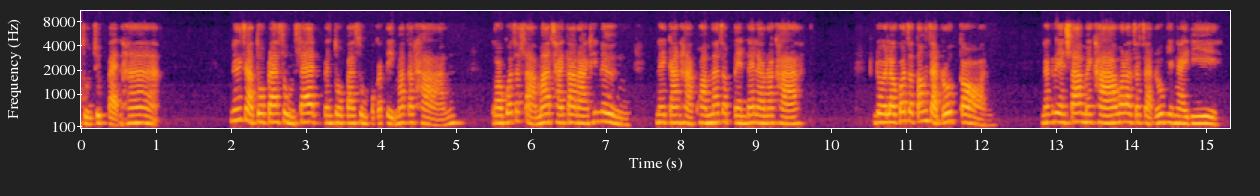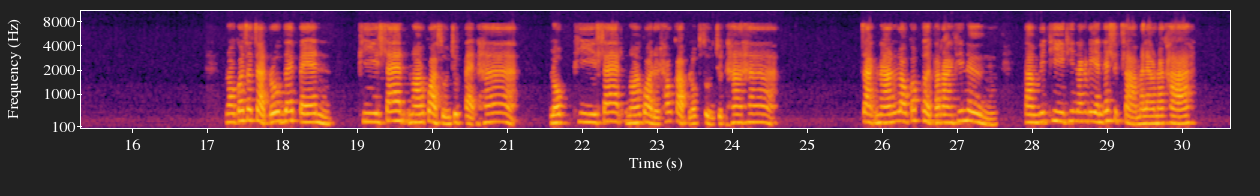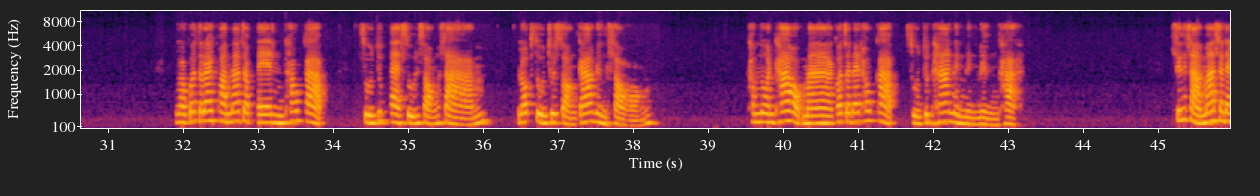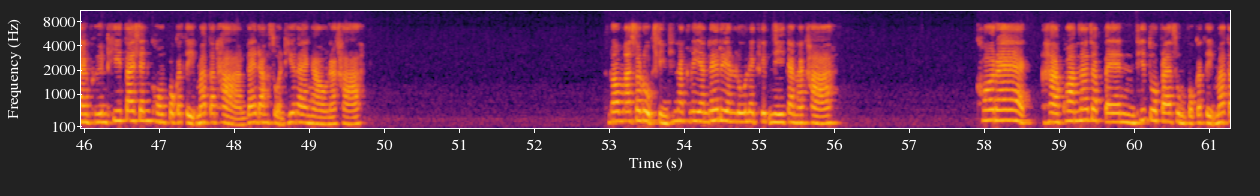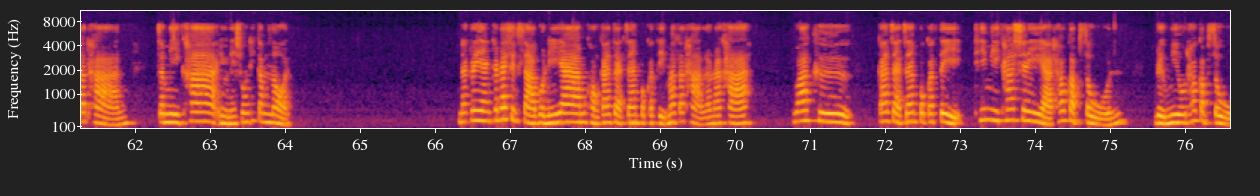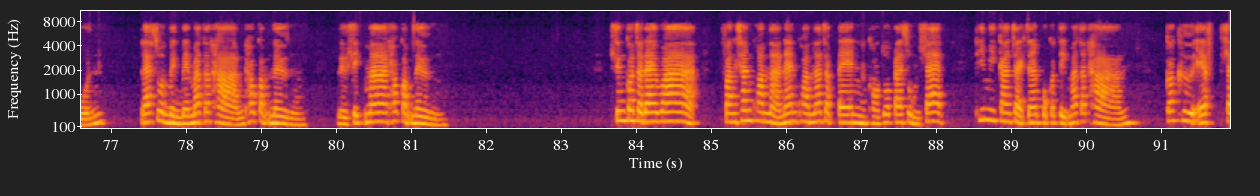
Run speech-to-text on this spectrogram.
0.85 เนื่องจากตัวแปรสุ่ม z เป็นตัวแปรสุ่มปกติมาตรฐาน เราก็จะสามารถใช้ตารางที่ 1 ในการหาความน่าจะเป็นได้แล้วนะคะ โดยเราก็จะต้องจัดรูปก่อน นักเรียนทราบไหมคะว่าเราจะจัดรูปยังไงดี เราก็จะจัดรูปได้เป็น pz น้อยกว่า 0.85 ลบ pz น้อยกว่าหรือเท่ากับลบ 0.55 จากนั้นเราก็เปิดตารางที่ 1 ตามวิธีที่นักเรียนได้ศึกษามาแล้วนะคะ เราก็จะได้ความน่าจะเป็นเท่ากับ 0.8023 ลบ 0.2912 คำนวณค่าออกมาก็จะได้เท่ากับ 0.5111 ค่ะซึ่งสามารถแสดงพื้นที่ใต้เส้นโค้งปกติมาตรฐานได้ดังส่วนที่แรงเงานะคะ เรามาสรุปสิ่งที่นักเรียนได้เรียนรู้ในคลิปนี้กันนะคะ ข้อแรก หาความน่าจะเป็นที่ตัวแปรสุ่มปกติมาตรฐาน จะมีค่าอยู่ในช่วงที่กำหนด นักเรียนก็ได้ศึกษาบทนิยามของการแจกแจงปกติมาตรฐานแล้วนะคะ ว่าคือ การแจกแจงปกติที่มีค่าเฉลี่ยเท่ากับ 0 หรือมิวเท่ากับ 0 และส่วนแบ่งเบนมาตรฐานเท่ากับ 1 หรือซิกมาเท่ากับ 1 ซึ่งก็จะได้ว่าฟังก์ชันความหนาแน่นความน่าจะเป็นของตัวแปรสุ่ม z ที่มีการแจกแจงปกติมาตรฐาน ก็คือ f z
